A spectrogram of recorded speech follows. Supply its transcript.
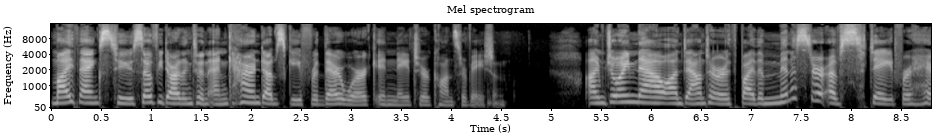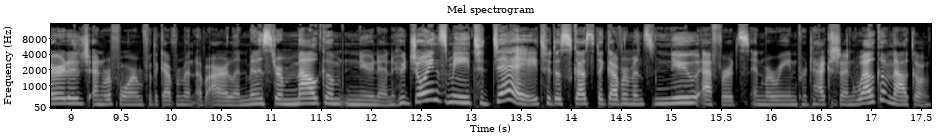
My thanks to Sophie Darlington and Karin Dubsky for their work in nature conservation. I'm joined now on Down to Earth by the Minister of State for Heritage and Reform for the Government of Ireland, Minister Malcolm Noonan, who joins me today to discuss the government's new efforts in marine protection. Welcome, Malcolm.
